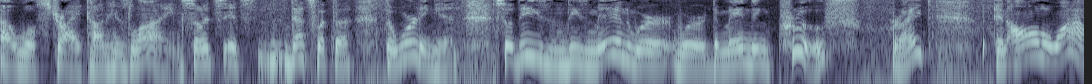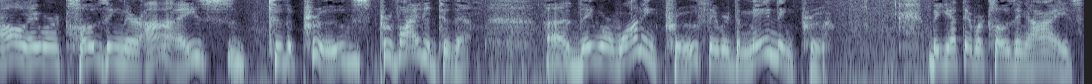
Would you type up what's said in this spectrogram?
uh, will strike on his line. So it's it's that's what the, the wording in. So these these men were were demanding proof right? And all the while, they were closing their eyes to the proofs provided to them. Uh, they were wanting proof, they were demanding proof. but yet they were closing eyes,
